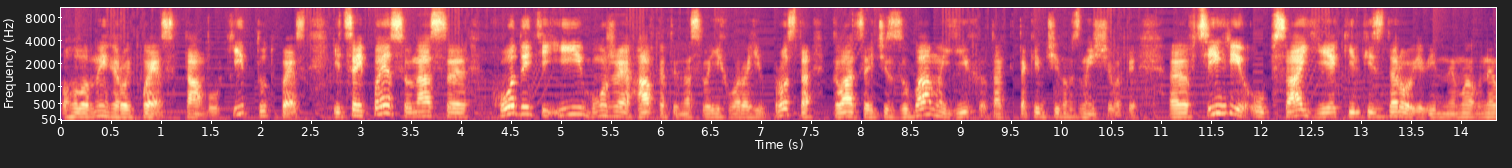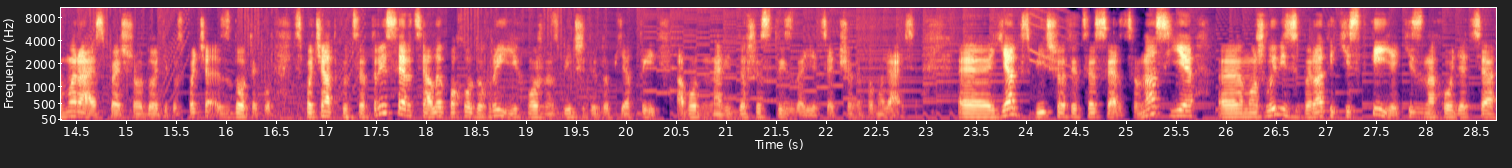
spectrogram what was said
головний герой Пес. Там був кіт, тут пес. І цей пес у нас е, ходить і може гавкати на своїх ворогів, просто клацаючи зубами їх так, таким чином знищувати. Е, в цій грі у пса є кількість здоров'я, він не не вмирає з першого дотику. з дотику. Спочатку це три серця, але по ходу гри їх можна збільшити до п'яти або навіть до шести, здається, якщо не помиляюся. Е, як збільшувати це серце? У нас є е, можливість збирати кістки, які знаходяться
